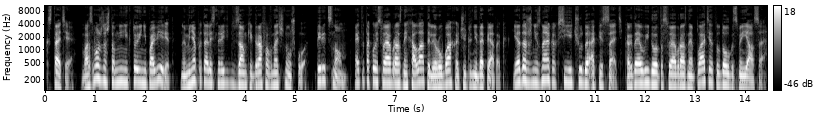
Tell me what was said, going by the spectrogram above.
Кстати, возможно, что мне никто и не поверит, но меня пытались нарядить в замке графа в ночнушку, перед сном. Это такой своеобразный халат или рубаха чуть ли не до пяток. Я даже не знаю, как сие чудо описать. Когда я увидел это своеобразное платье, то долго смеялся,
